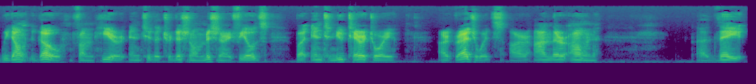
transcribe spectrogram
We don't go from here into the traditional missionary fields, but into new territory our graduates are on their own. Uh, they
